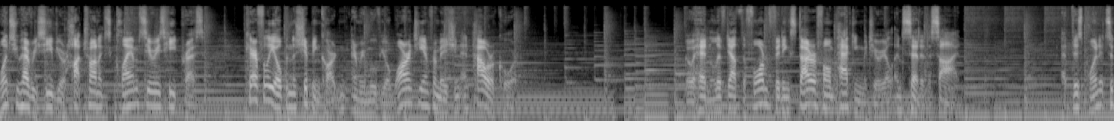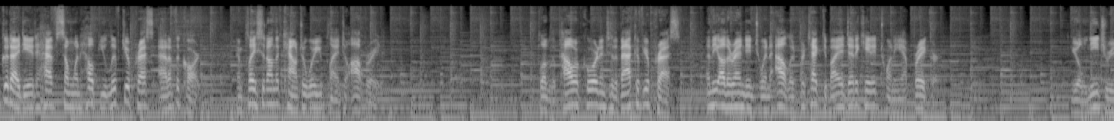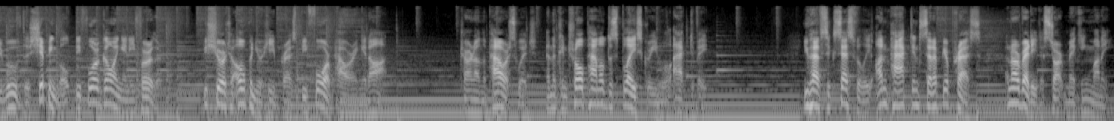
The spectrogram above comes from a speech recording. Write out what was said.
Once you have received your Hotronix Clam Series heat press, carefully open the shipping carton and remove your warranty information and power cord. Go ahead and lift out the form-fitting styrofoam packing material and set it aside. At this point, it's a good idea to have someone help you lift your press out of the carton and place it on the counter where you plan to operate it. Plug the power cord into the back of your press and the other end into an outlet protected by a dedicated 20 amp breaker. You'll need to remove the shipping bolt before going any further. Be sure to open your heat press before powering it on. Turn on the power switch and the control panel display screen will activate. You have successfully unpacked and set up your press and are ready to start making money.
